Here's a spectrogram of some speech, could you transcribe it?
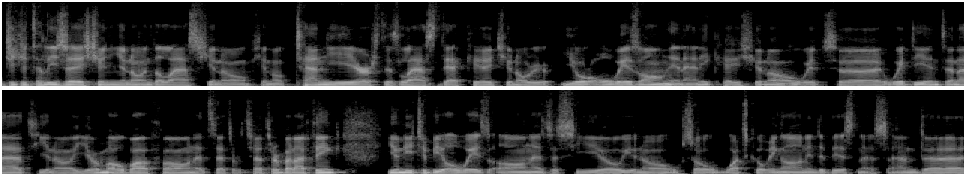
digitalization you know in the last you know you know 10 years this last decade you know you're, always on in any case you know with uh, with the internet you know your mobile phone etc etc but i think you need to be always on as a ceo you know so what's going on in the business and uh,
